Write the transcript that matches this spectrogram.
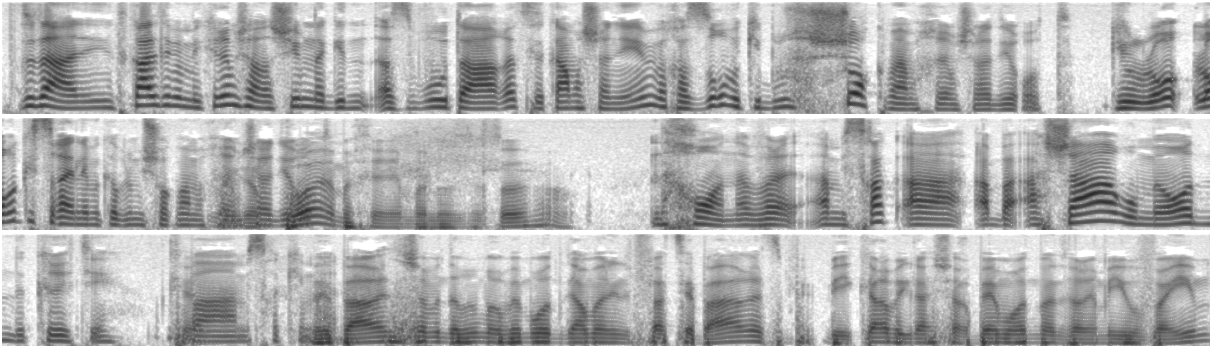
אתה יודע, אני נתקלתי במקרים שאנשים נגיד עזבו את הארץ לכמה שנים וחזרו וקיבלו שוק מהמחירים של הדירות. כאילו, לא, לא רק ישראלים מקבלים שוק מהמחירים של גם פה הדירות. המחירים עלו, זה אותו דבר. נכון, אבל המשחק, השער הוא מאוד קריטי כן. במשחקים האלה. ובארץ עכשיו מדברים הרבה מאוד גם על אינפלציה בארץ, בעיקר בגלל שהרבה מאוד מהדברים מיובאים,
